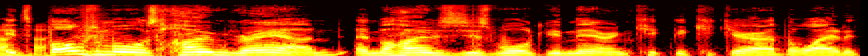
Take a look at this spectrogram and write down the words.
It's Baltimore's home ground, and Mahomes just walked in there and kicked the kicker out of the way to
